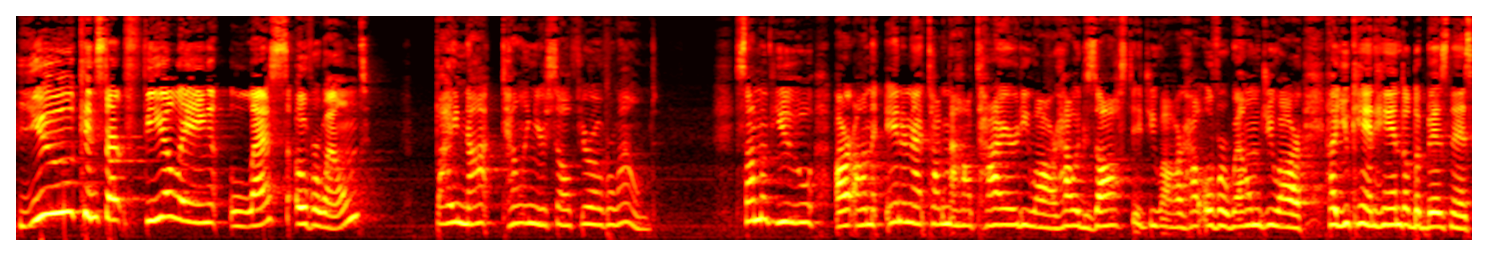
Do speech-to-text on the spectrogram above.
You can start feeling less overwhelmed by not telling yourself you're overwhelmed. Some of you are on the internet talking about how tired you are, how exhausted you are, how overwhelmed you are, how you can't handle the business.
